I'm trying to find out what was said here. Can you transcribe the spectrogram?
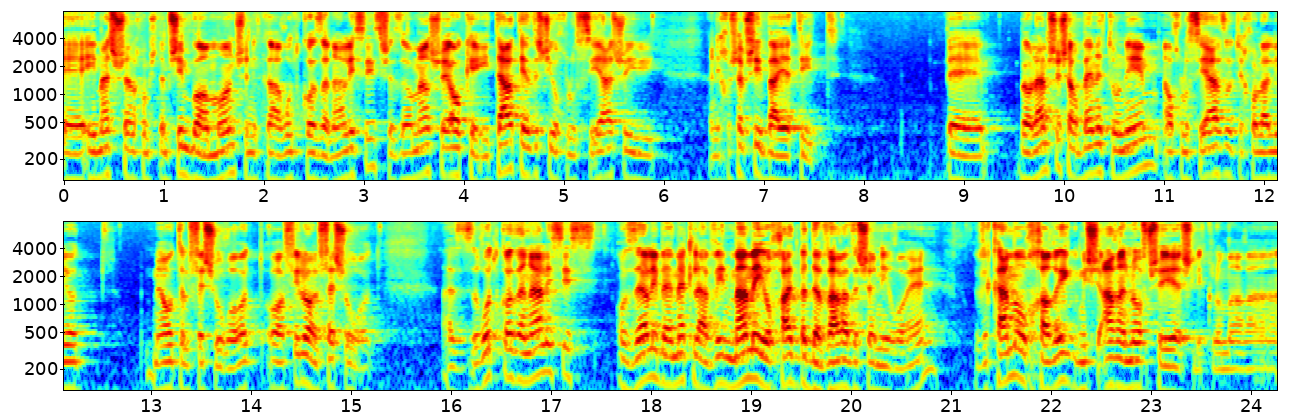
אה, היא משהו שאנחנו משתמשים בו המון, שנקרא root cause analysis, שזה אומר שאוקיי, איתרתי איזושהי אוכלוסייה שהיא, אני חושב שהיא בעייתית. בעולם שיש הרבה נתונים, האוכלוסייה הזאת יכולה להיות מאות אלפי שורות, או אפילו אלפי שורות. אז root cause analysis עוזר לי באמת להבין מה מיוחד בדבר הזה שאני רואה, וכמה הוא חריג משאר הנוף שיש לי. כלומר,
